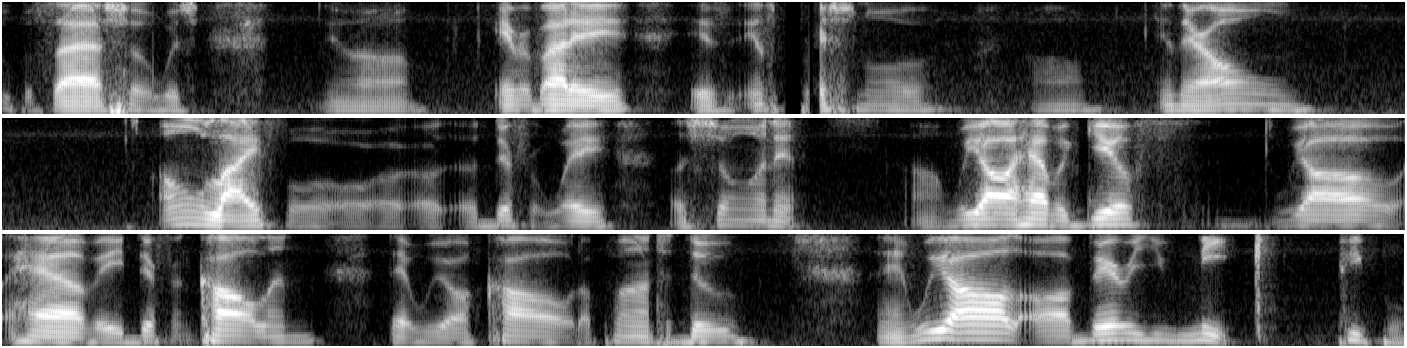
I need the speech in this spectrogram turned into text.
supersized show, which you know everybody is inspirational um, in their own own life or, or, or a different way of showing it. Um, we all have a gift. We all have a different calling that we are called upon to do, and we all are very unique people.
